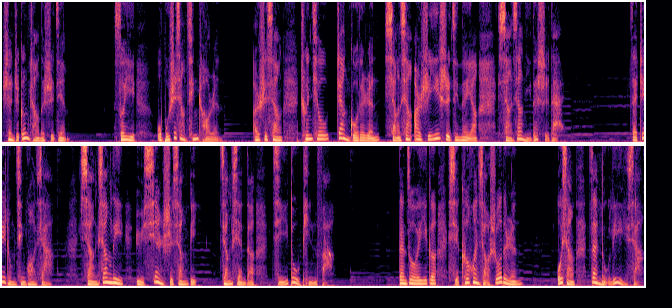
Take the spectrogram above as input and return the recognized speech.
甚至更长的时间。所以，我不是像清朝人，而是像春秋战国的人想象二十一世纪那样想象你的时代。在这种情况下，想象力与现实相比，将显得极度贫乏。但作为一个写科幻小说的人，我想再努力一下，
